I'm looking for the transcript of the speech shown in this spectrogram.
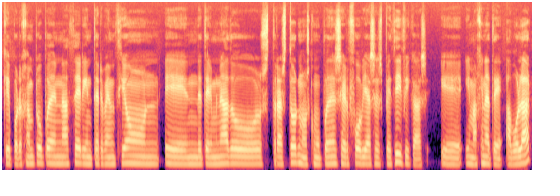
que, por ejemplo, pueden hacer intervención en determinados trastornos, como pueden ser fobias específicas, eh, imagínate, a volar.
